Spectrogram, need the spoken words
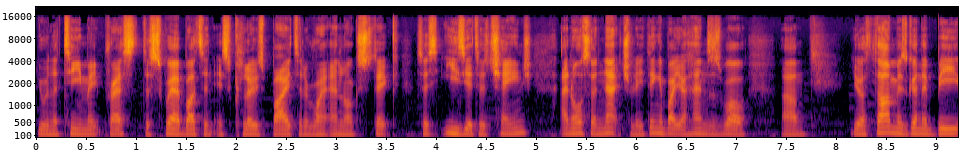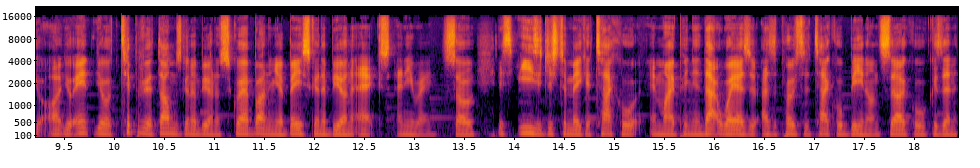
you want the teammate press. The square button is close by to the right analog stick, so it's easier to change. And also naturally, think about your hands as well. Um, your thumb is going to be on your your tip of your thumb is going to be on a square button and your base is going to be on X anyway so it's easy just to make a tackle in my opinion that way as, as opposed to the tackle being on circle because then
